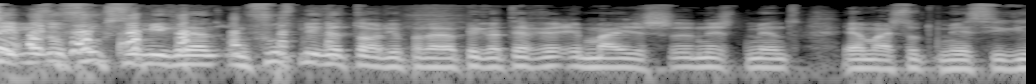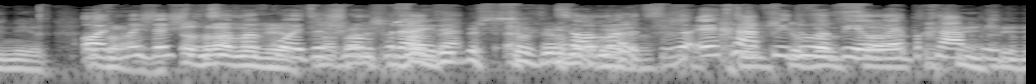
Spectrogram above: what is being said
Sim, mas o fluxo imigrante, o fluxo migratório para a Inglaterra é mais, neste momento, é mais São Tomé e Guinense. Olha, Adorava, mas deixa-me dizer uma ver. coisa, João Pereira. só uma é rápido, Abel, é rápido.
